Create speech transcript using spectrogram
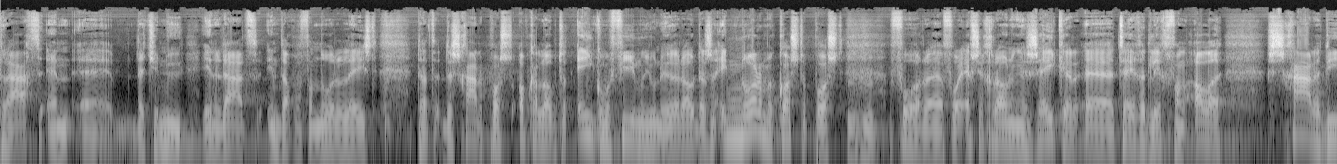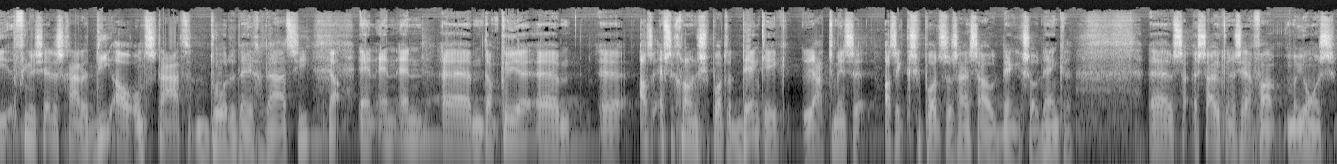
toedraagt en eh, dat je nu inderdaad in Dagblad van het Noorden leest dat de schadepost op kan lopen tot 1,4 miljoen euro. Dat is een enorme kostenpost voor, eh, voor FC Groningen. Zeker eh, tegen het licht van alle schade die, financiële schade die al ontstaat door de degradatie. Ja. En, en, en ehm, dan kun je ehm, eh, als FC Groningen supporter, denk ik, ja, tenminste, als ik supporter zou zijn, zou ik denk ik zo denken. zou, zou je kunnen zeggen van, maar jongens,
